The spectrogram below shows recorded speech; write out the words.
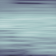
All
